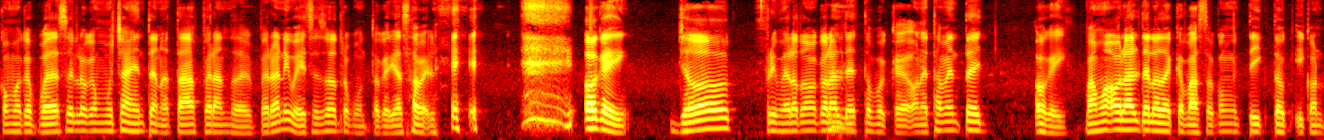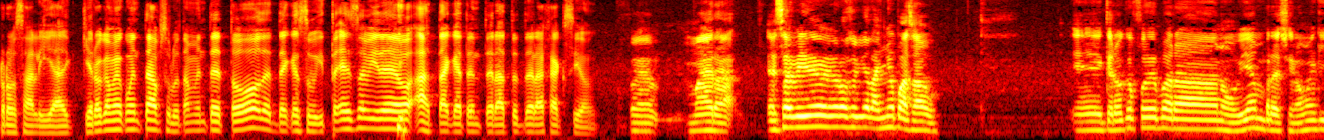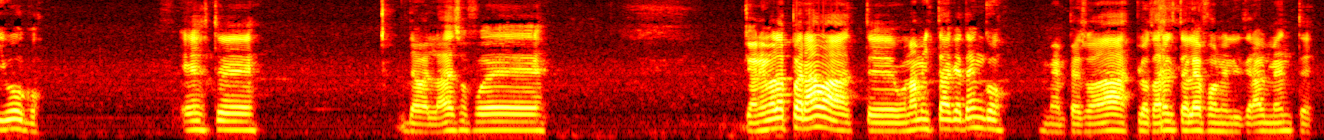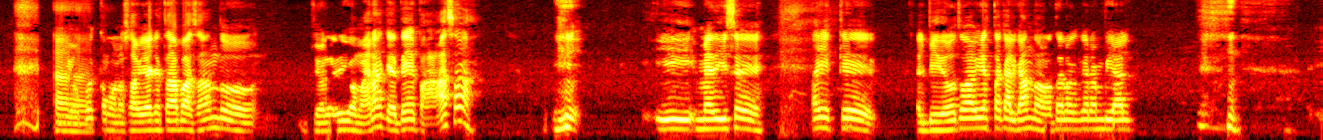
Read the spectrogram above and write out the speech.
como que puede ser lo que mucha gente no estaba esperando de él. Pero, anyways, ese es otro punto, quería saber. ok, yo primero tengo que hablar de esto porque, honestamente, ok, vamos a hablar de lo de que pasó con TikTok y con Rosalía. Quiero que me cuentes absolutamente todo desde que subiste ese video hasta que te enteraste de la reacción. Pues, Mara, ese video yo lo subí el año pasado. Eh, creo que fue para noviembre, si no me equivoco. Este. De verdad, eso fue. Yo ni me lo esperaba. Este, una amistad que tengo me empezó a explotar el teléfono, literalmente. Y yo, pues, como no sabía qué estaba pasando, yo le digo, Mara, ¿qué te pasa? Y, y me dice, ay, es que el video todavía está cargando, no te lo quiero enviar.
